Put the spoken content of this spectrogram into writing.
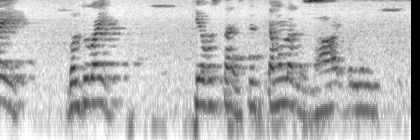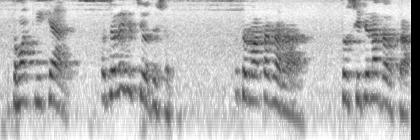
এই, বল্টু ভাই, কি অবস্থা? স্টেজ কেমন লাগল? ভাই, বললেন, তোমার কি খেয়াল? ও চলে গেছি ওদের সাথে। তোর মাথা খারাপ। তোর সিটে না দরকার।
